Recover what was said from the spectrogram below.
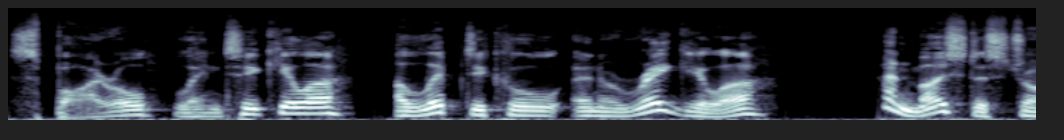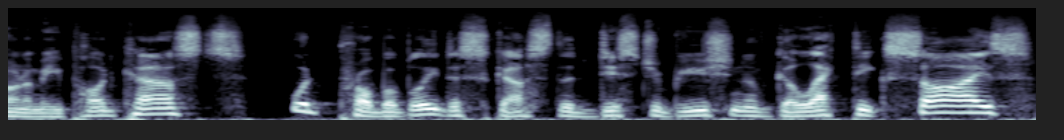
spiral, lenticular, elliptical, and irregular, and most astronomy podcasts would probably discuss the distribution of galactic size,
